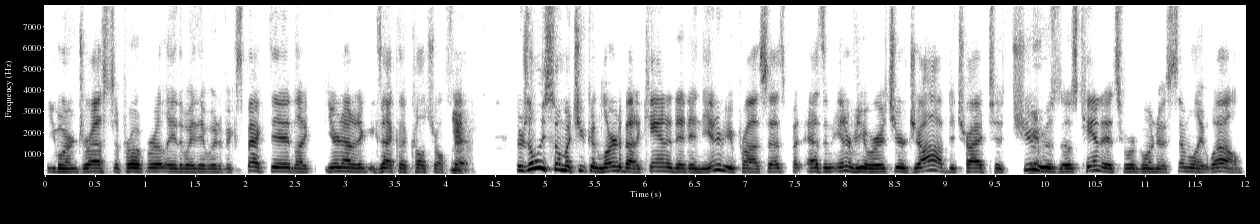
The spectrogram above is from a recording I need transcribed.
you weren't dressed appropriately the way they would have expected, like you're not exactly a cultural fit. Yeah. There's only so much you can learn about a candidate in the interview process, but as an interviewer, it's your job to try to choose yeah. those candidates who are going to assimilate well.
